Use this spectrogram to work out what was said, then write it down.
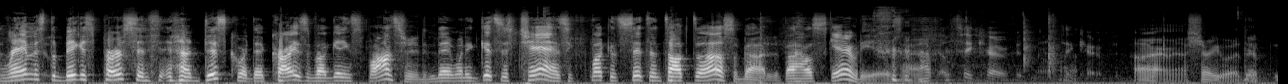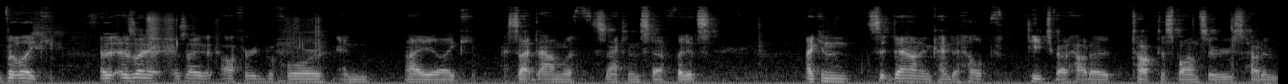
A Ram is the biggest person in our Discord that cries about getting sponsored, and then when he gets his chance, he fucking sits and talks to us about it, about how scared he is. man. I'll take care of it, man. I'll take care of it. All right, man. Sure you would. Yep. But like, as I as I offered before, and I like I sat down with snacks and stuff. But it's I can sit down and kind of help teach about how to talk to sponsors, how to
